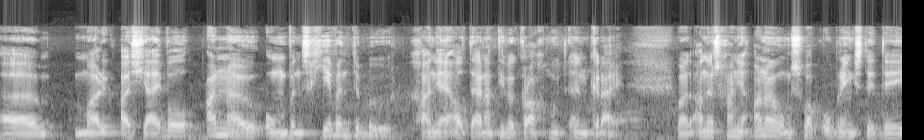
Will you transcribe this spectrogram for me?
Ehm uh, maar as jy wil aanhou om winsgewend te boer, gaan jy alternatiewe krag moet inkry. Want anders gaan jy aanhou om swak opbrengste te hê.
